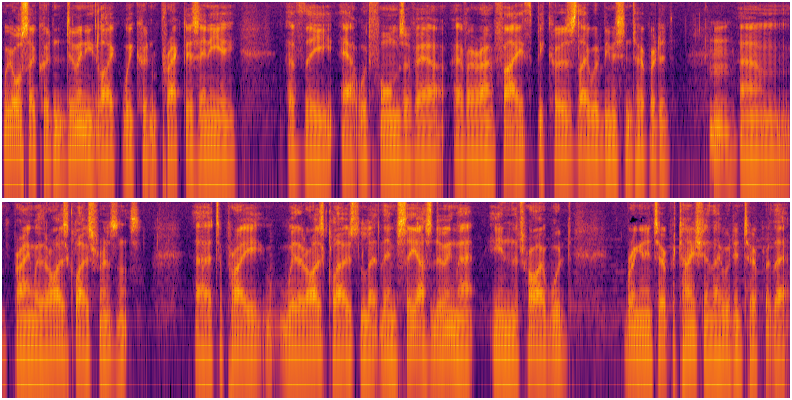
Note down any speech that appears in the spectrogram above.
we also couldn't do any like we couldn't practice any of the outward forms of our of our own faith because they would be misinterpreted. Mm. Um, praying with our eyes closed, for instance, uh, to pray with our eyes closed and let them see us doing that in the tribe would bring an interpretation. They would interpret that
